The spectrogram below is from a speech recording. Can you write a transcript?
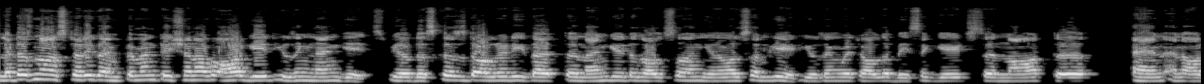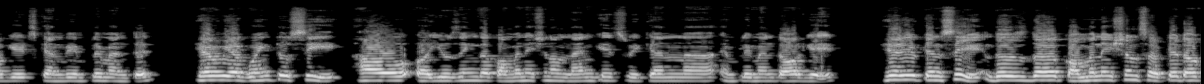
Let us now study the implementation of OR gate using NAND gates. We have discussed already that NAND gate is also a universal gate using which all the basic gates, uh, NOT, uh, AND and OR gates can be implemented. Here we are going to see how uh, using the combination of NAND gates we can uh, implement OR gate. Here you can see this is the combination circuit of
